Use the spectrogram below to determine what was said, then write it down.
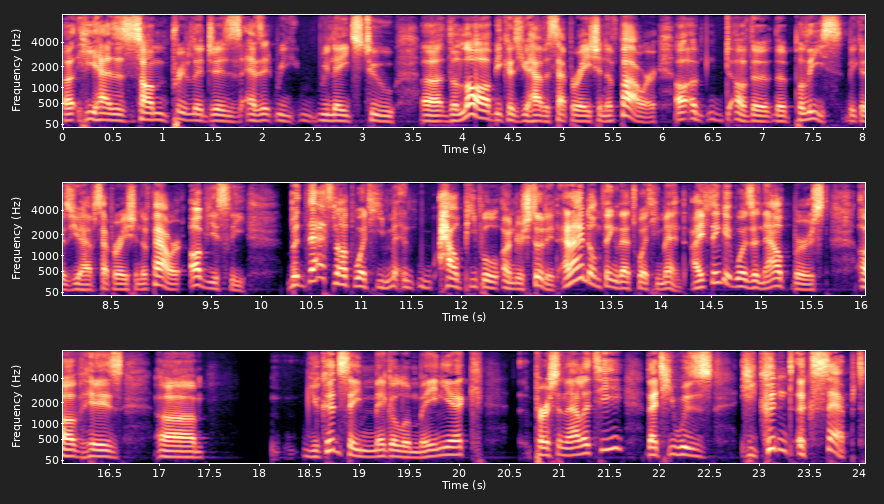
uh, he has some privileges as it re- relates to uh, the law because you have a separation of power, uh, of the, the police because you have separation of power, obviously. But that's not what he meant, how people understood it. And I don't think that's what he meant. I think it was an outburst of his, um, you could say, megalomaniac personality that he was he couldn't accept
